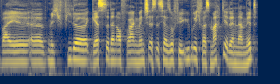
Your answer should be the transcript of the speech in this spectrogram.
weil äh, mich viele Gäste dann auch fragen, Mensch, es ist ja so viel übrig, was macht ihr denn damit?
